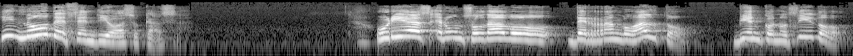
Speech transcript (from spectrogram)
y no descendió a su casa. Urias era un soldado de rango alto, bien conocido,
